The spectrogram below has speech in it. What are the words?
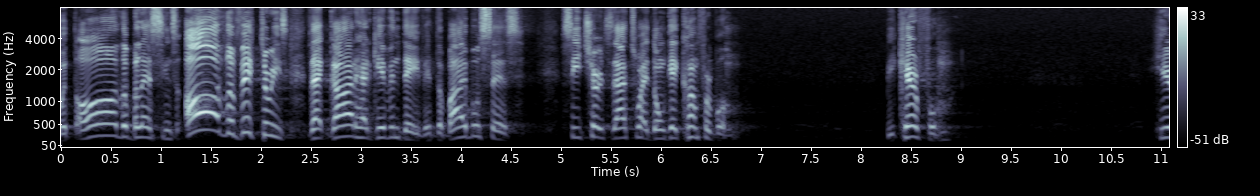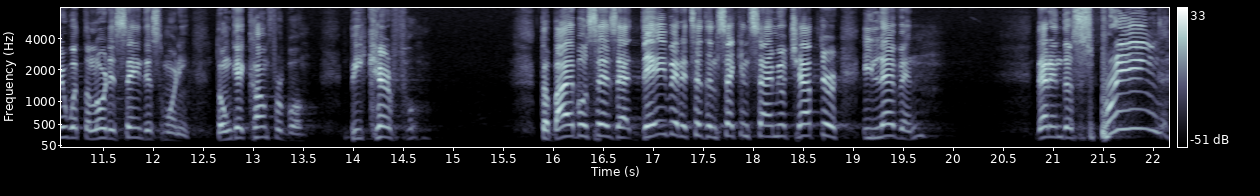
with all the blessings, all the victories that God had given David, the Bible says, see, church, that's why don't get comfortable. Be careful. Hear what the Lord is saying this morning. Don't get comfortable. Be careful. The Bible says that David, it says in 2 Samuel chapter 11, that in the spring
